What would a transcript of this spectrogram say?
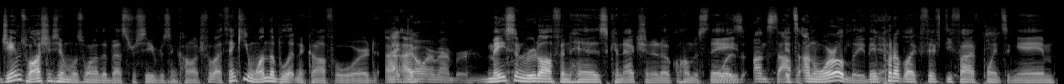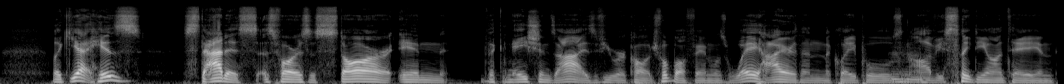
James Washington was one of the best receivers in college football. I think he won the Biletnikoff Award. I, don't remember. Mason Rudolph and his connection at Oklahoma State Was unstoppable. It's unworldly. They Yeah. put up like 55 points a game. Like, yeah, his status as far as a star in the nation's eyes, if you were a college football fan, was way higher than the Claypools Mm-hmm. and obviously Diontae and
